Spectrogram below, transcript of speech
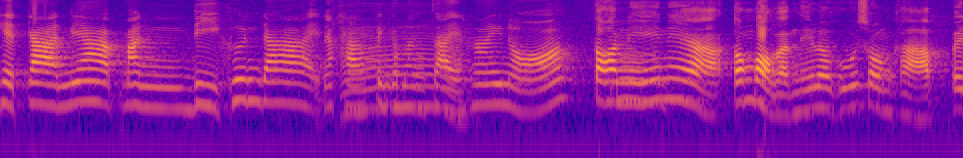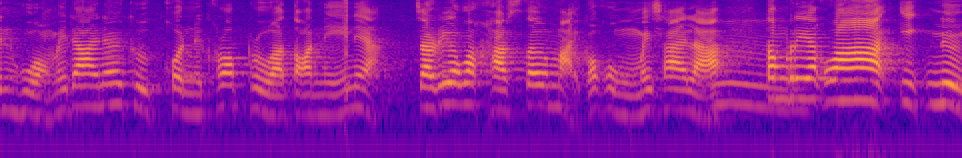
เหตุการณ์เนี่ยมันดีขึ้นได้นะคะ อืม เป็นกำลังใจให้เนาะ ตอนนี้เนี่ยต้องบอกแบบนี้เลยคุณผู้ชมครับเป็นห่วงไม่ได้นั่นก็คือคนในครอบครัวตอนนี้เนี่ย จะเรียกว่าคลัสเตอร์ใหม่ก็คงไม่ใช่แล้วอืมต้องเรียกว่าอีกหนึ่ง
